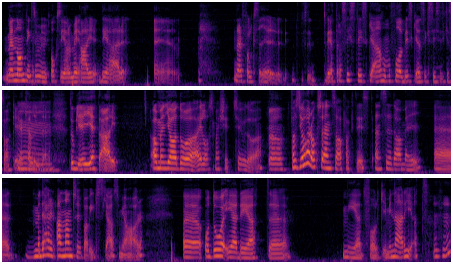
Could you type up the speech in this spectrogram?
Men någonting som också gör mig arg det är eh, när folk säger du vet, rasistiska, homofobiska, sexistiska saker. Jag kan inte. Mm. Då blir jag jättearg. Ja men jag då, I lost my shit too då. Ja. Fast jag har också en sak faktiskt, en sida av mig. Eh, men det här är en annan typ av ilska som jag har. Eh, och då är det att eh, med folk i min närhet. Mhm.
